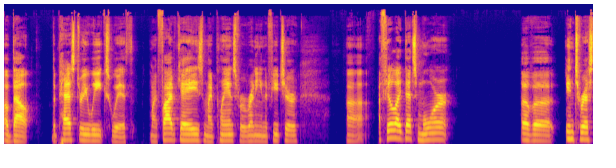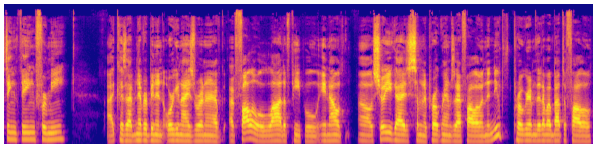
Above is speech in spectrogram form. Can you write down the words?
about the past three weeks with my 5Ks, my plans for running in the future. Uh, I feel like that's more of a interesting thing for me because I've never been an organized runner. I've, I follow a lot of people, and I'll I'll show you guys some of the programs that I follow, and the new program that I'm about to follow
